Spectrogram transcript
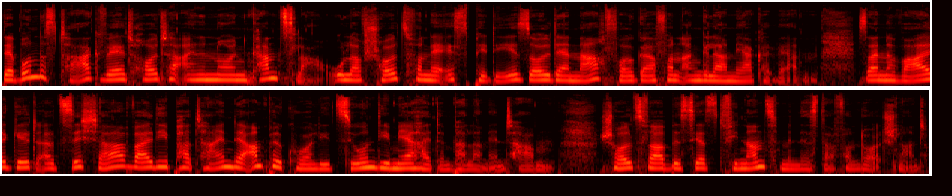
Der Bundestag wählt heute einen neuen Kanzler. Olaf Scholz von der SPD soll der Nachfolger von Angela Merkel werden. Seine Wahl gilt als sicher, weil die Parteien der Ampelkoalition die Mehrheit im Parlament haben. Scholz war bis jetzt Finanzminister von Deutschland.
